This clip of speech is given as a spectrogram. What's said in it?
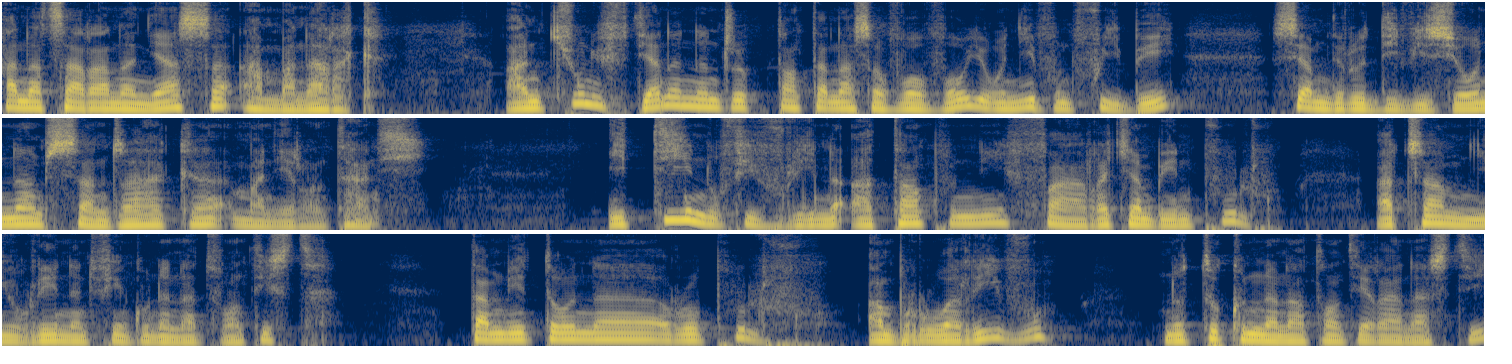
hanatsarana ny asa amin'ny manaraka. Any koa ny fifidianana an'ireo mpitantana asa vaovao eo anivon'ny foibe sy amin'ireo diviziona misandrahaka maneran-tany. Ity no fivoriana an-tampony faha-raika amby enimpolo hatramin'ny niorenan'ny Fiangonana Advantista. Tamin'ny taona roapolo amby roa arivo no tokony nanatanterahana azy ity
